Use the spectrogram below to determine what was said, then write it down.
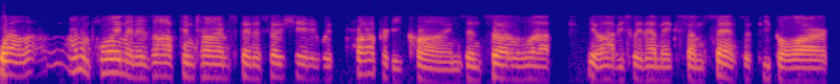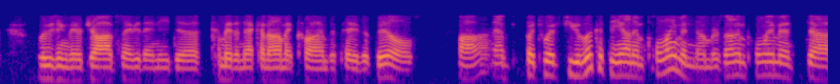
Well, unemployment has oftentimes been associated with property crimes, and so uh, you know obviously that makes some sense. If people are losing their jobs, maybe they need to commit an economic crime to pay the bills. Uh, but if you look at the unemployment numbers, unemployment uh,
